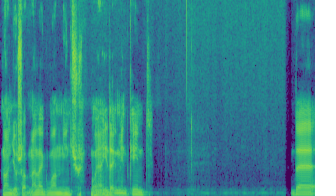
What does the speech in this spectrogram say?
langyosabb meleg van, nincs olyan hideg, mint kint. De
